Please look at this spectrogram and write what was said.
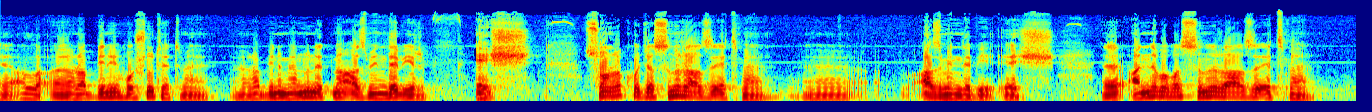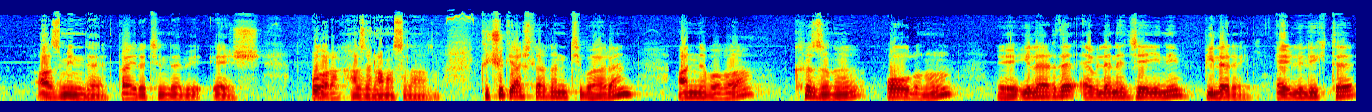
e, Allah Rabbini hoşnut etme, Rabbini memnun etme azminde bir eş. Sonra kocasını razı etme azminde bir eş. Anne babasını razı etme azminde, gayretinde bir eş olarak hazırlaması lazım. Küçük yaşlardan itibaren anne baba kızını, oğlunu e, ileride evleneceğini bilerek evlilikte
